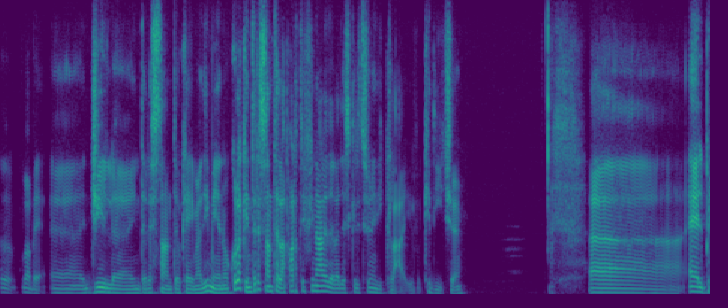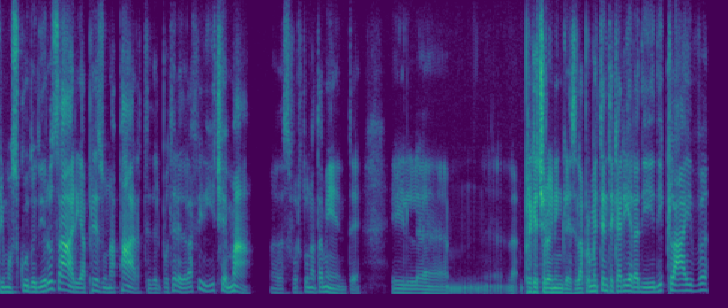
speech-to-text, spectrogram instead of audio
uh, vabbè, eh, Jill è interessante, ok, ma di meno. Quello che è interessante è la parte finale della descrizione di Clive, che dice... Uh, è il primo scudo di Rosaria, ha preso una parte del potere della Felice, ma Uh, sfortunatamente, il, uh, perché ce l'ho in inglese, la promettente carriera di, di Clive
